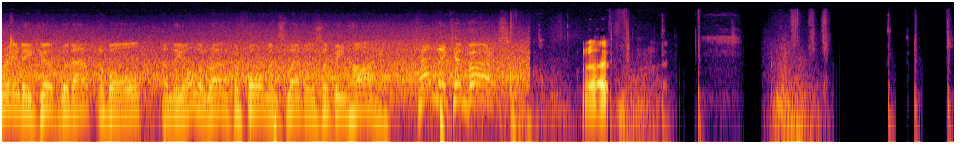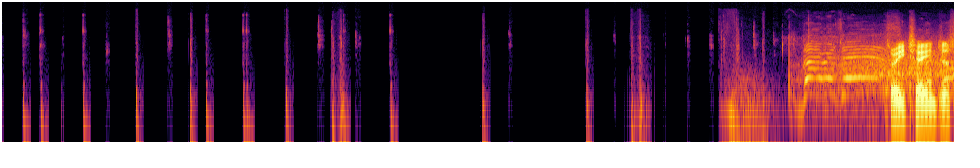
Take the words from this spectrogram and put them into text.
really good without the ball, and the all-around performance levels have been high. Can they convert? Right. There it is! Three changes.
